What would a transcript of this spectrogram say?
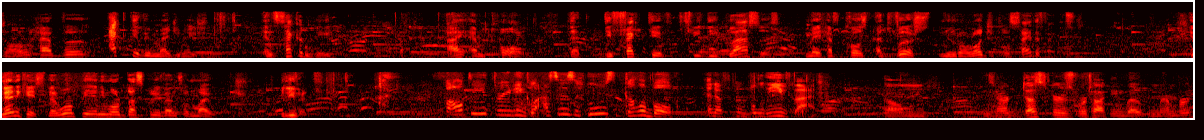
genre have uh, active imaginations. And secondly, I am told that defective 3D glasses may have caused adverse neurological side effects. In any case, there won't be any more Dusker events on my watch. Believe it. Faulty 3D glasses? Who's gullible enough to believe that? Um, these are Duskers we're talking about, remember?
